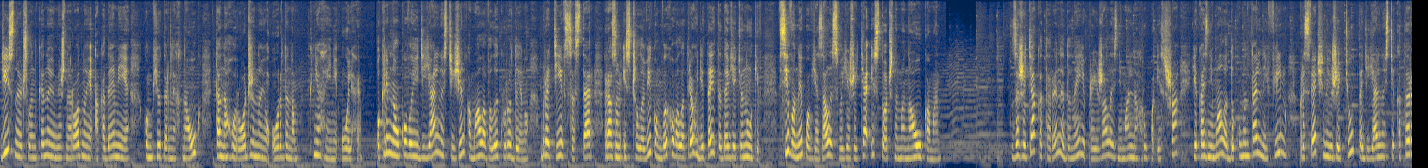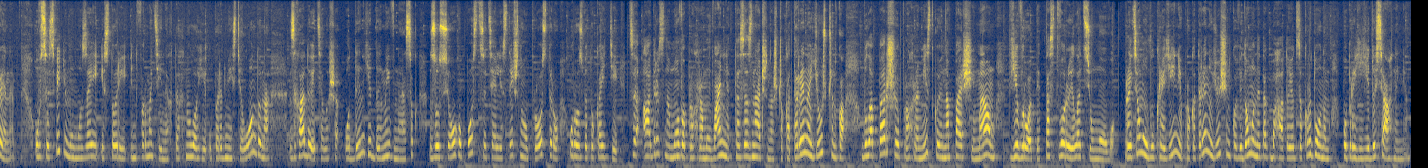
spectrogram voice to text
дійсною членкиною Міжнародної академії комп'ютерних наук та нагородженою орденом княгині Ольги. Окрім наукової діяльності, жінка мала велику родину братів, сестер. Разом із чоловіком виховала трьох дітей та дев'ять онуків. Всі вони пов'язали своє життя із точними науками. За життя Катерини до неї приїжджала знімальна група із США, яка знімала документальний фільм, присвячений життю та діяльності Катерини. У Всесвітньому музеї історії інформаційних технологій у передмісті Лондона згадується лише один єдиний внесок з усього постсоціалістичного простору у розвиток IT. Це адресна мова програмування та зазначено, що Катерина Ющенко була першою програмісткою на першій МЕОМ в Європі та створила цю мову. При цьому в Україні про Катерину Ющенко відомо не так багато, як за кордоном, попри її досягнення.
